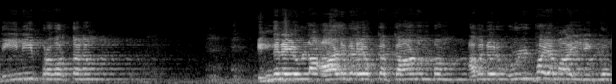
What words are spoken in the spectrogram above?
ദീനീ പ്രവർത്തനം. ഇങ്ങനെയുള്ള ആളുകളെയൊക്കെ കാണുമ്പം അവനൊരു ഉൾഭയമായിരിക്കും.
